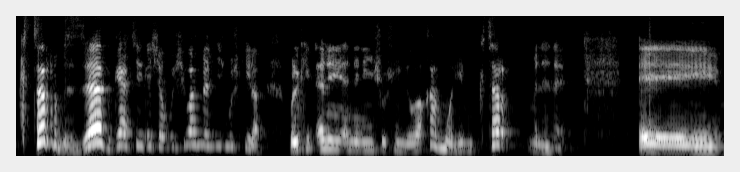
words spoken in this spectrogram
أكثر بزاف. كاع الا شافوا شي واحد ما عنديش مشكلة. ولكن أنا أنني نشوف شنو اللي واقع مهم أكثر من هنا اي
